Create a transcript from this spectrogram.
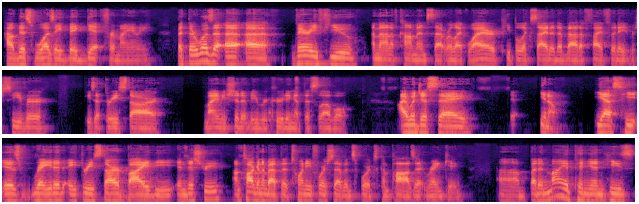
how this was a big get for Miami. But there was a, a, a very few amount of comments that were like, why are people excited about a five foot eight receiver? He's a three star. Miami shouldn't be recruiting at this level. I would just say, you know, yes, he is rated a three star by the industry. I'm talking about the 24 7 sports composite ranking. Um, but in my opinion, he's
